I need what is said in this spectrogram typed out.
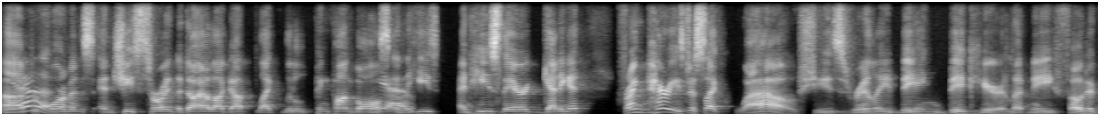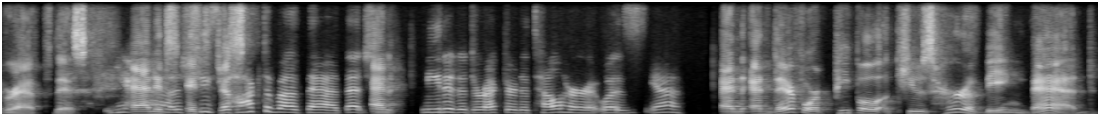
uh, Yeah. performance, and she's throwing the dialogue up like little ping pong balls, and he's and he's there getting it. Frank Mhm. Perry is just like, wow, she's really being big here. Let me photograph this. Yeah, And it's- it's she's just- talked about that. That she And needed a director to tell her it was. Yeah, and and therefore people accuse her of being bad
